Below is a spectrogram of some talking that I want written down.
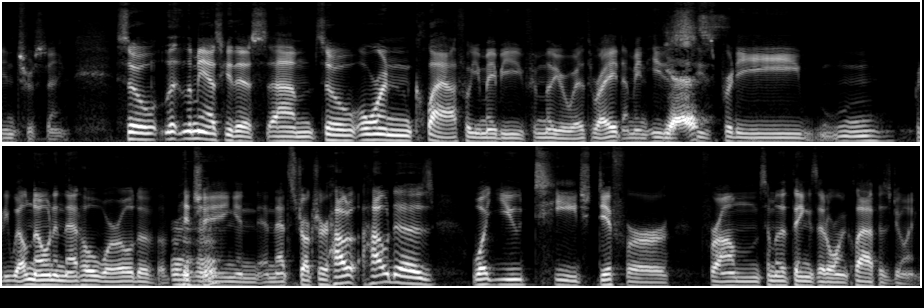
Interesting. So let, let, me ask you this. Um, so Oren Klaff, who you may be familiar with, right? I mean, he's yes. he's pretty mm, pretty well known in that whole world of, of mm-hmm. pitching and, and that structure. How how does what you teach differ from some of the things that Oren Klaff is doing?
